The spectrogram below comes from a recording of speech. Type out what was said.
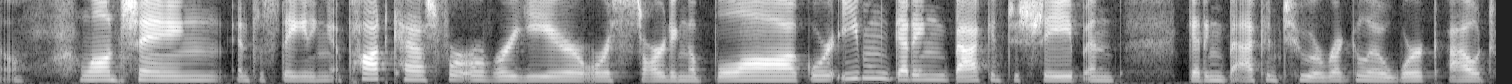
know, launching and sustaining a podcast for over a year, or starting a blog, or even getting back into shape and getting back into a regular workout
